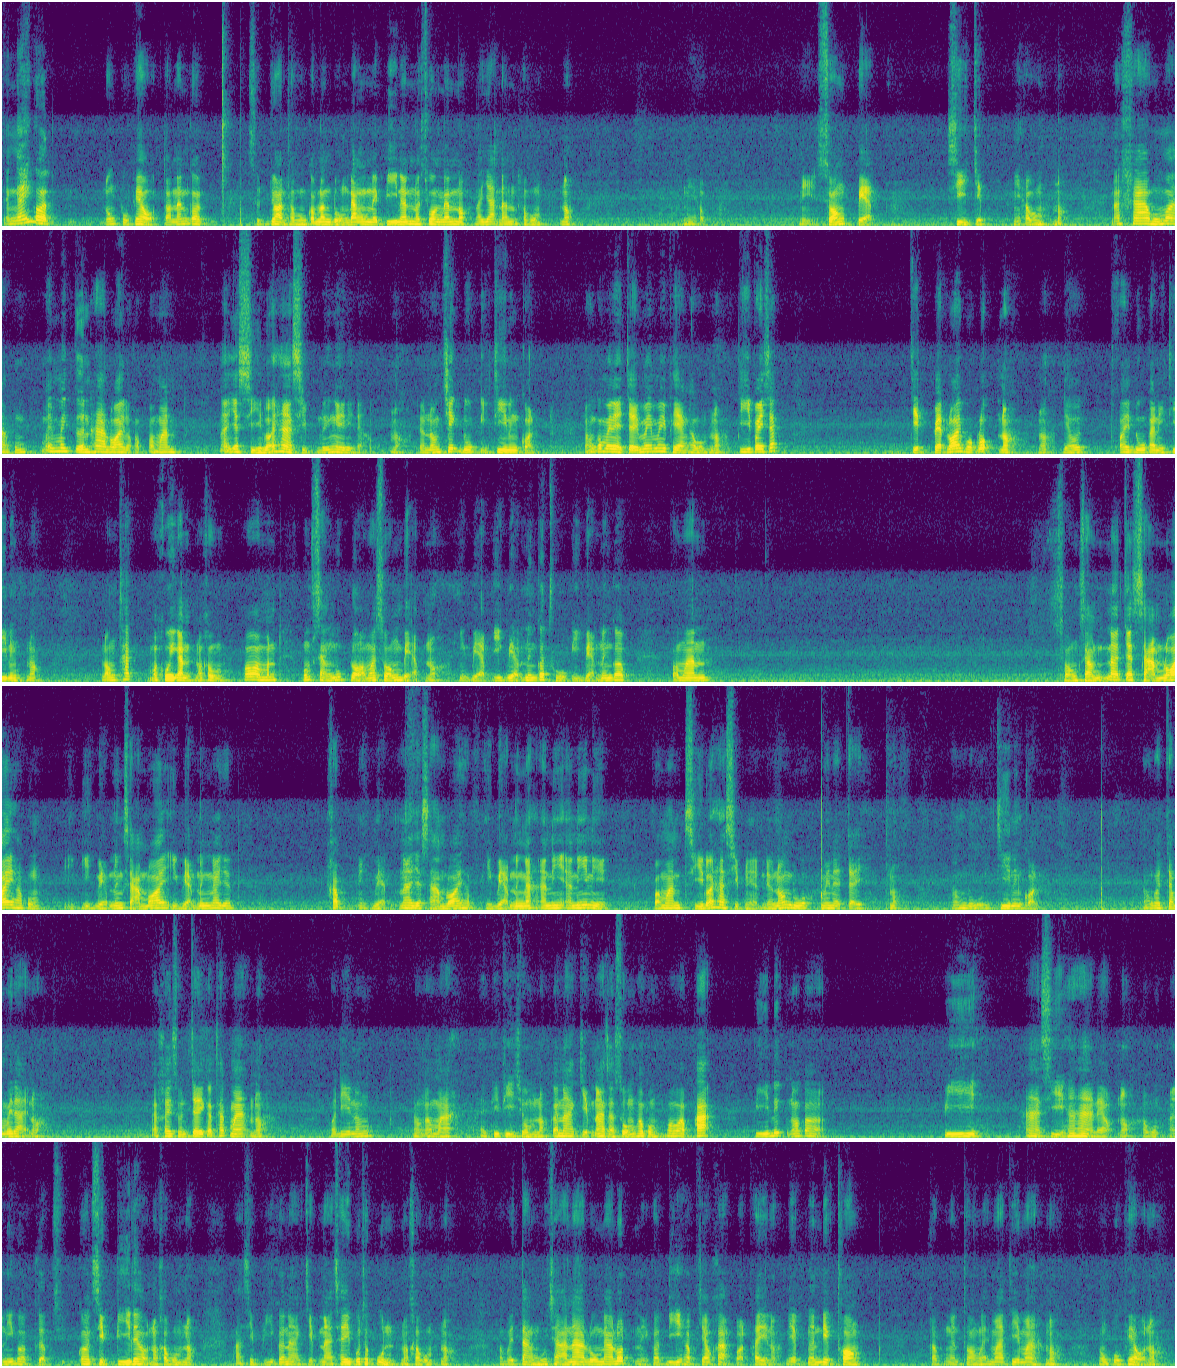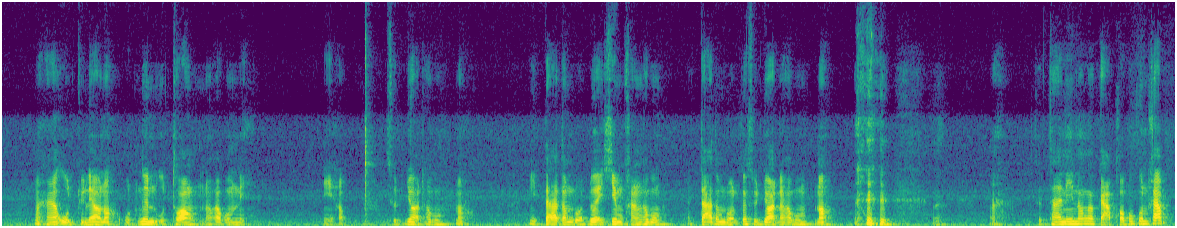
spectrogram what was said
ยังไงก็หลวงปู่แพ้วตอนนั้นก็สุดยอดครับผมกำลังโด่งดังในปีนั้นเนาะช่วงนั้นเนาะระยะนั้นครับผมเนาะนี่ครับ นี่สองแปดสี่เจ็ดนี่ครับผมเนาะราคาผมว่าผมไม่ไม่เกินห้าร้อยหรอกครับประมาณน่าจะ450หรือไงนี่นะครับเนาะเดี๋ยวน้องเช็คดูอีกทีหนึ่งก่อน น้องก็ไม่แน่ใจไม่ไม่แพงครับผมเนาะตีไปสัก7 800บวกลบเนาะเนาะเดี๋ยวค่อยดูกันอีกทีหนึ่งเนาะลองทักมาคุยกันเนาะครับผมเพราะว่ามันผมสั่งรูปหล่อมาสองแบบเนาะอีกแบบอีกแบบหนึ่งก็ถูกอีกแบบหนึ่งก็ประมาณ สองสามน่าจะสามร้อยครับผม อีกอีกแบบหนึ่งสามร้อยอีกแบบหนึ่งน่าจะครับอีกแบบน่าจะสามร้อยครับอีกแบบหนึ่งนะ อันนี้อันนี้นี่ประมาณสี่ร้อยห้าสิบเนี่ยเดี๋ยวน้องดูไม่แน่ใจเนาะน้องดูอีกทีหนึ่งก่อน น้องก็จำไม่ได้เนาะถ้าใครสนใจก็ทักมาเนาะพอดีน้องน้องเอามาให้พี่ๆชมเนาะก็น่าเก็บน่าสะสมครับผมเพราะว่าพระปีลึกเนาะก็ปี ห้าสี่ห้าห้าแล้วเนาะครับผมอันนี้ก็เกือบก็สิบปีแล้วเนาะครับผมเนาะห้าสิบปีก็น่าเก็บน่าใช้พุทธคุณเนาะครับผมเนาะเอาไปตั้งบูชาหน้าลงหน้ารถนี่ก็ดีครับแคล้วขาดปลอดภัยเนาะเรียกเงินเรียกทองครับเงินทองไหลมาที่มาเนาะหลวงปู่แผ่วเนาะมาหาอุดอยู่แล้วเนาะอุดเงินอุดทองเนาะครับผมนี่นี่ครับสุดยอดครับผมเนาะมีตาตำรวจด้วยเข้มขังครับผม ตาตำรวจก็สุดยอดนะครับผมเนาะ สุดท้ายนี้น้องก็กราบขอบพระคุณครับ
